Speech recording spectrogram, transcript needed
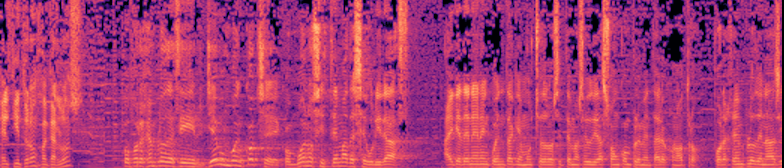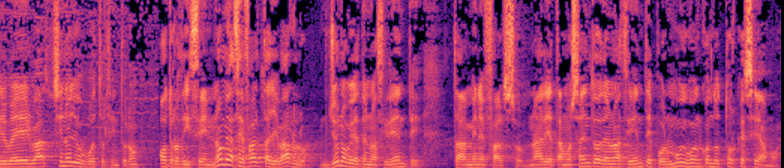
el cinturón, Juan Carlos? Pues por ejemplo decir, llevo un buen coche con buenos sistemas de seguridad. Hay que tener en cuenta que muchos de los sistemas de seguridad son complementarios con otros. Por ejemplo, de nada sirve el airbag si no llevo puesto el cinturón. Otros dicen, no me hace falta llevarlo, yo no voy a tener un accidente. También es falso. Nadie estamos exentos de un accidente por muy buen conductor que seamos.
